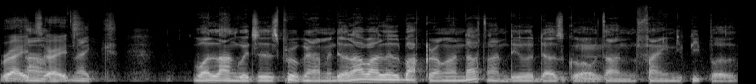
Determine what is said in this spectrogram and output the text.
Right, um, right. like what languages, programming. They'll have a little background on that, and they will just go Hmm. out and find the people,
